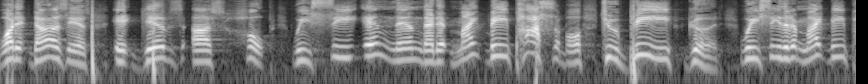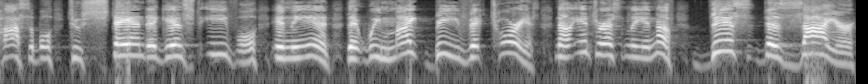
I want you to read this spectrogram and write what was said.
what it does is it gives us hope. We see in them that it might be possible to be good. We see that it might be possible to stand against evil in the end, that we might be victorious. Now, interestingly enough, this desire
